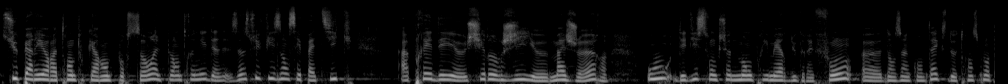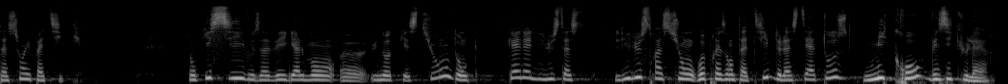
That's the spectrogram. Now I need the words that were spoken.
supérieure à 30 ou 40 elle peut entraîner des insuffisances hépatiques après des chirurgies majeures ou des dysfonctionnements primaires du greffon dans un contexte de transplantation hépatique. Donc ici, vous avez également euh, une autre question. Donc, quelle est l'illustration représentative de la stéatose microvésiculaire?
